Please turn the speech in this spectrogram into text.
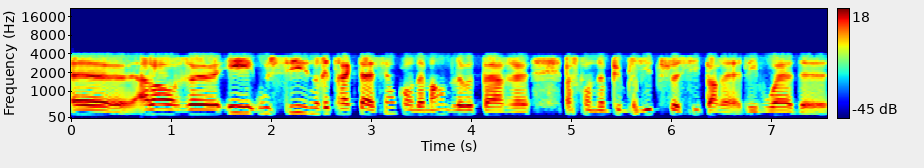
alors et aussi une rétractation qu'on demande par euh, parce qu'on a publié tout ceci par euh, les voies de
